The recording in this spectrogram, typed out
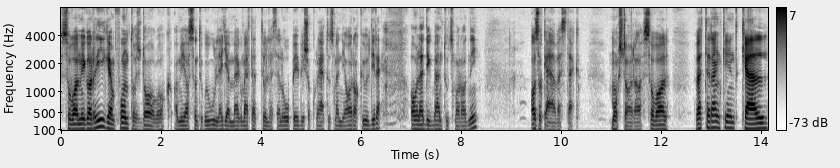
Szóval még a régen fontos dolgok, ami azt mondtuk, hogy úgy legyen meg, mert ettől leszel OPB, és akkor el tudsz menni arra küldire, ahol eddig bent tudsz maradni, azok elvesztek. Most arra. Szóval veteránként kell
